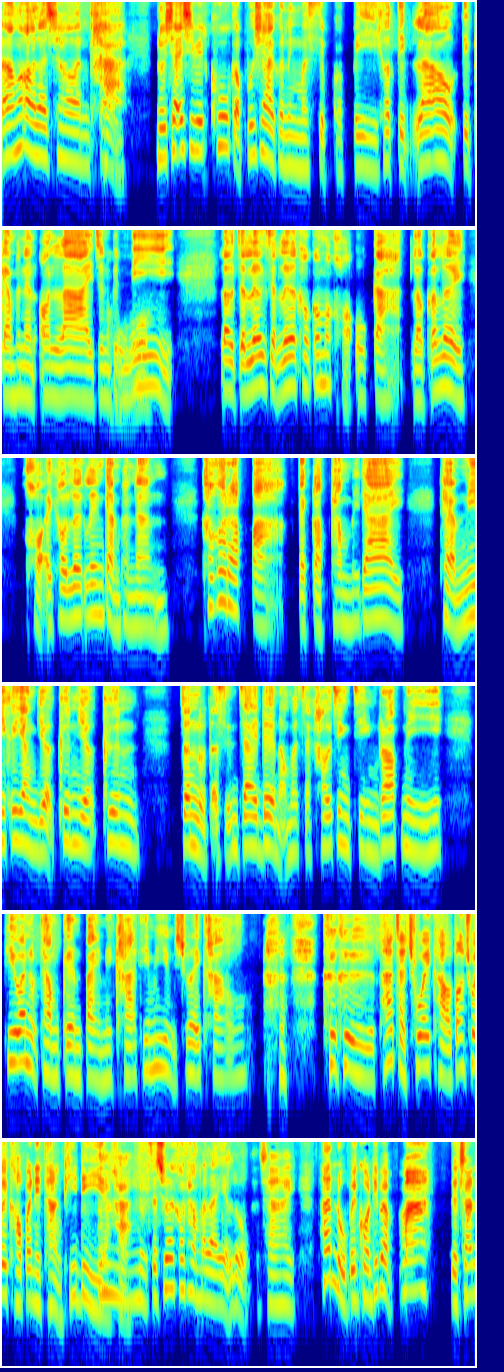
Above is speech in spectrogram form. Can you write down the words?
น้องอรชรค่ะค่ะหนูใช้ชีวิตคู่กับผู้ชายคนหนึ่งมาสิบกว่าปี เขาติดเหล้าติดการพนันออนไลน์ จนเป็นโอ้หนี้เราจะเลิกจะเลิกเขาก็มาขอโอกาส เราก็เลยขอให้เขาเลิกเล่นการพนันเขาก็รับปากแต่กลับทำไม่ได้ แถมหนี้ก็ยังเยอะขึ้นเยอะขึ้น จนหนูตัดสินใจเดินออกมาจากเขาจริง ๆ รอบนี้ พี่ว่าหนูทำเกินไปไหมคะที่ไม่อยู่ช่วยเขาคือคือถ้าจะช่วยเขาต้องช่วยเขาไปในทางที่ดีอะค่ะอืมหนูจะช่วยเขาทำอะไรอะลูกใช่ ถ้าหนูเป็นคนที่แบบมาเดี๋ยวฉัน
